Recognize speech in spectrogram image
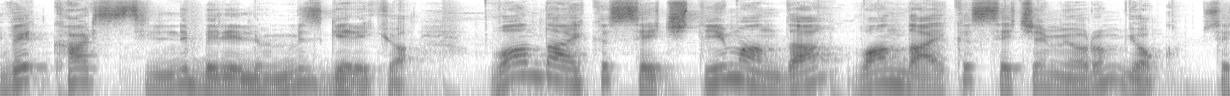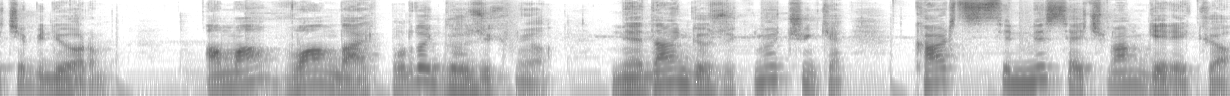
ve kart stilini belirlememiz gerekiyor. Van Dijk'ı seçtiğim anda Van Dijk'ı seçemiyorum. Yok seçebiliyorum. Ama Van Dijk burada gözükmüyor. Neden gözükmüyor? Çünkü kart stilini seçmem gerekiyor.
